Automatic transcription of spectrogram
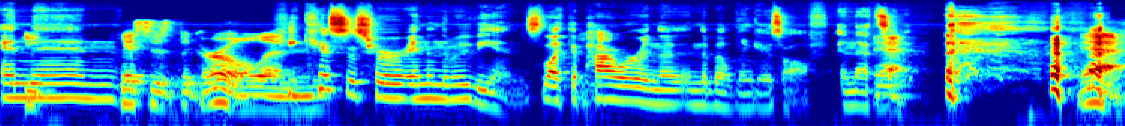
and He then kisses the girl and he kisses her, and then the movie ends. Like the power in the in the building goes off, and that's Yeah. it. Yeah.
